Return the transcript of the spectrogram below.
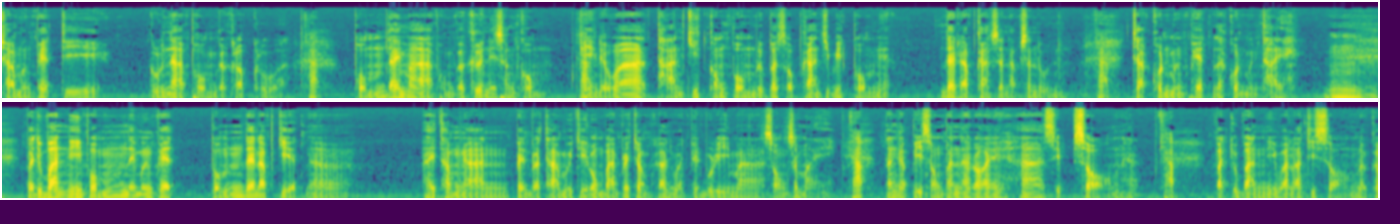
ชาวเมืองเพชรที่กรุณาผมกับครอบครัวครับ ผมได้มาผมก็คืนในสังคมครับเพียงแต่ว่าฐานคิดของผมหรือประสบการณ์ชีวิตผมเนี่ยได้รับการสนับสนุนครับจากคนเมืองเพชรและคนเมืองไทยอืมปัจจุบันนี้ผมในเมืองเพชรผมได้รับเกียรติเอ่อ ให้ทำงานเป็นประธานมูลที่โรงพยาบาลพระจอมเกล้าจังหวัดเพชรบุรีมาสองสมัยครับตั้งแต่ปี 2552นะฮะครับปัจจุบันนี้วาระที่ 2 แล้วก็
